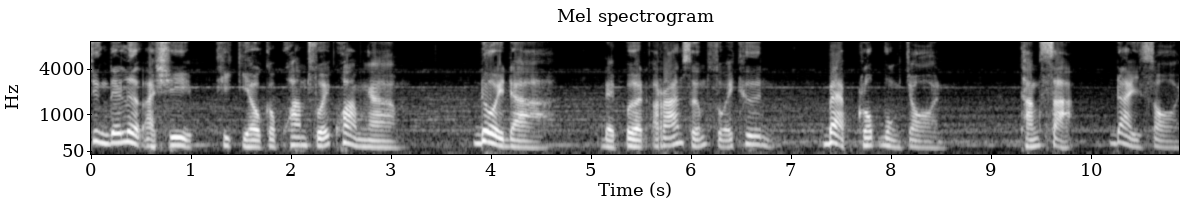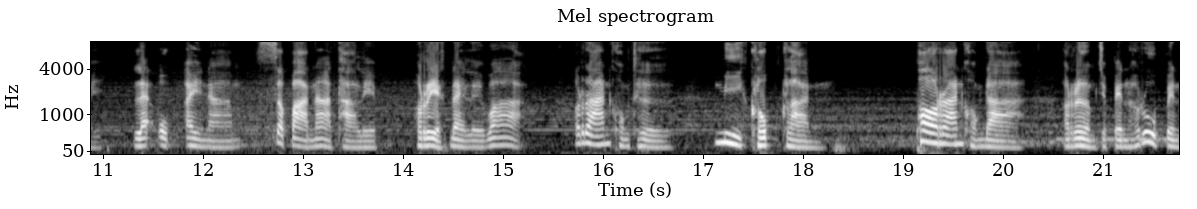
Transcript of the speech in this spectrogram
จึงได้เลือกอาชีพที่เกี่ยวกับความสวยความงาม โดยดา ได้เปิดร้านเสริมสวยขึ้น แบบครบวงจร ทั้งสระไดซอย และอบไอ้น้ำสปาหน้าทาเล็บ เรียกได้เลยว่า ร้านของเธอมีครบครัน พอร้านของดาเริ่มจะเป็นรูปเป็น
